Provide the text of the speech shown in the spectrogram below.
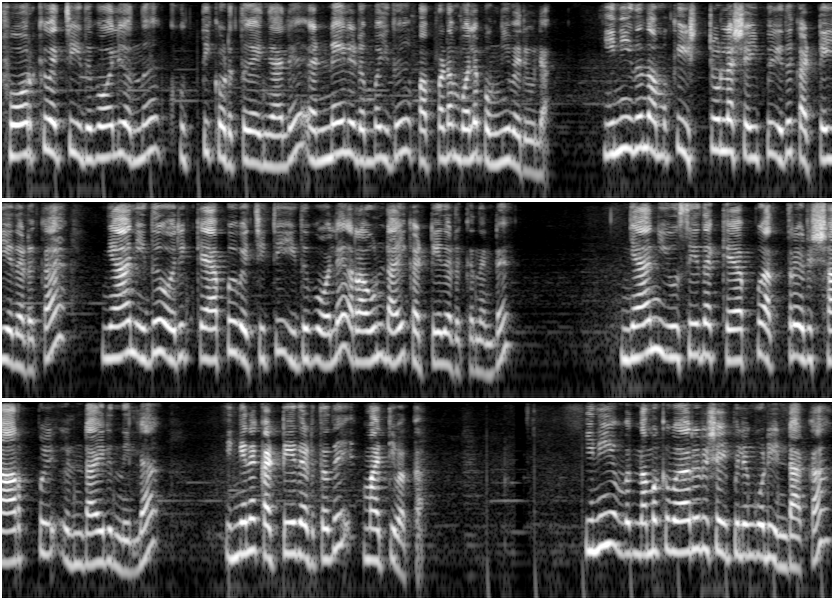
ഫോർക്ക് വെച്ച് ഇതുപോലെ ഒന്ന് കുത്തി കൊടുത്തു കഴിഞ്ഞാൽ എണ്ണയിലിടുമ്പോൾ ഇത് പപ്പടം പോലെ പൊങ്ങി വരില്ല ഇനി ഇത് നമുക്ക് ഇഷ്ടമുള്ള ഷേപ്പിൽ ഇത് കട്ട് ചെയ്തെടുക്കാം. ഞാൻ ഇത് ഒരു ക്യാപ്പ് വെച്ചിട്ട് ഇതുപോലെ റൗണ്ടായി കട്ട് ചെയ്തെടുക്കുന്നുണ്ട്. ഞാൻ യൂസ് ചെയ്ത ക്യാപ്പ് അത്ര ഒരു ഷാർപ്പ് ഉണ്ടായിരുന്നില്ല. ഇങ്ങനെ കട്ട് ചെയ്തെടുത്തത് മാറ്റി വെക്കാം. ഇനി നമുക്ക് വേറൊരു ഷേപ്പിലും കൂടി ഉണ്ടാക്കാം.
